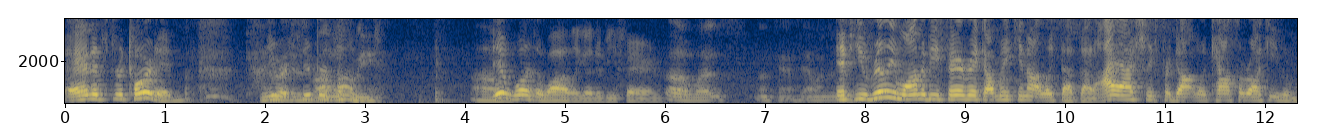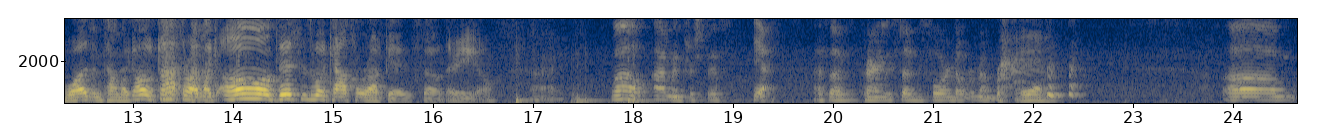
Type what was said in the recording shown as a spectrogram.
and it's recorded. God, you were super pumped. Um, It was a while ago, to be fair. Oh, it was okay. Yeah, If you really want to be fair, Rick, I'll make you not look that bad. I actually forgot what Castle Rock even was until I'm like, oh, Castle Rock. I'm like, oh, this is what Castle Rock is. So there you go. All right. Well, I'm interested, Yeah. as I've apparently said before and don't remember. Yeah. Um,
